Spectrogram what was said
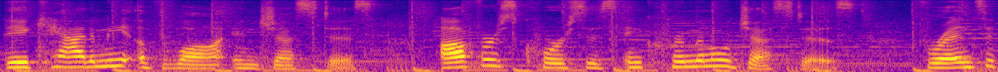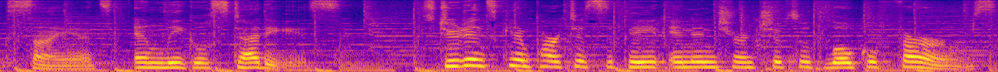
the Academy of Law and Justice offers courses in criminal justice, forensic science, and legal studies. Students can participate in internships with local firms,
